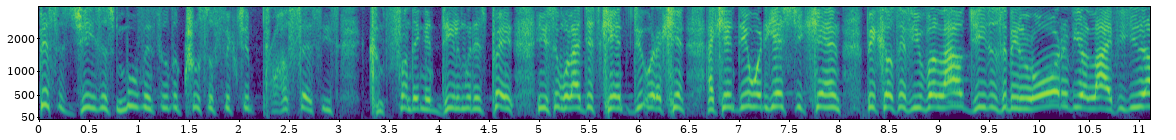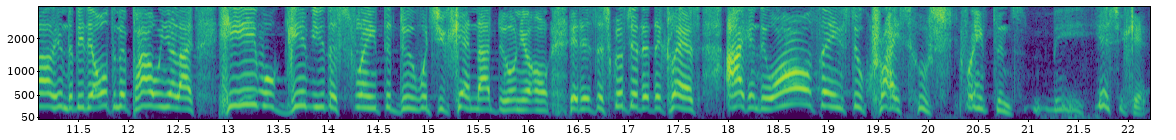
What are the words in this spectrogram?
This is Jesus moving through the crucifixion process. He's confronting and dealing with his pain. You say, Well, I just can't do it. I can't, I can't deal with it. Yes, you can, because if you've allowed Jesus to be Lord of your life, if you allow him to be the ultimate power in your life, he will give you the strength to do what you cannot do on your own. It is the scripture that declares, I can do all things through Christ who strengthens me. Yes, you can.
